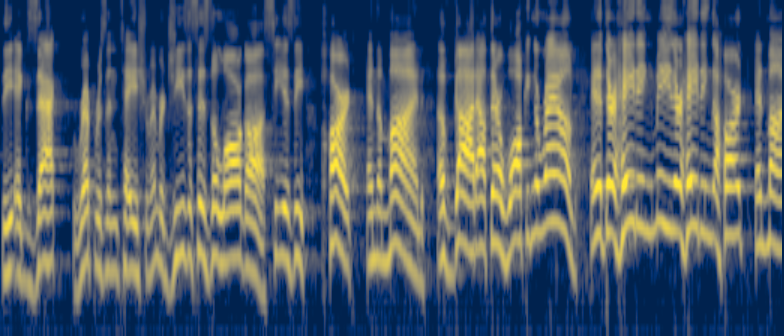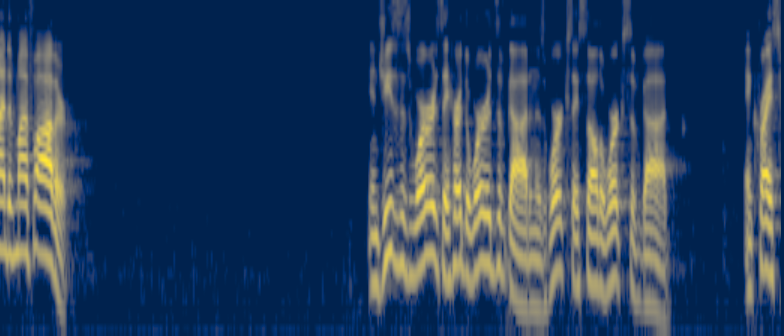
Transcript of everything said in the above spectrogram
the exact representation. Remember, Jesus is the Logos. He is the heart and the mind of God out there walking around. And if they're hating me, they're hating the heart and mind of my Father. In Jesus' words, they heard the words of God. In his works, they saw the works of God. And Christ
